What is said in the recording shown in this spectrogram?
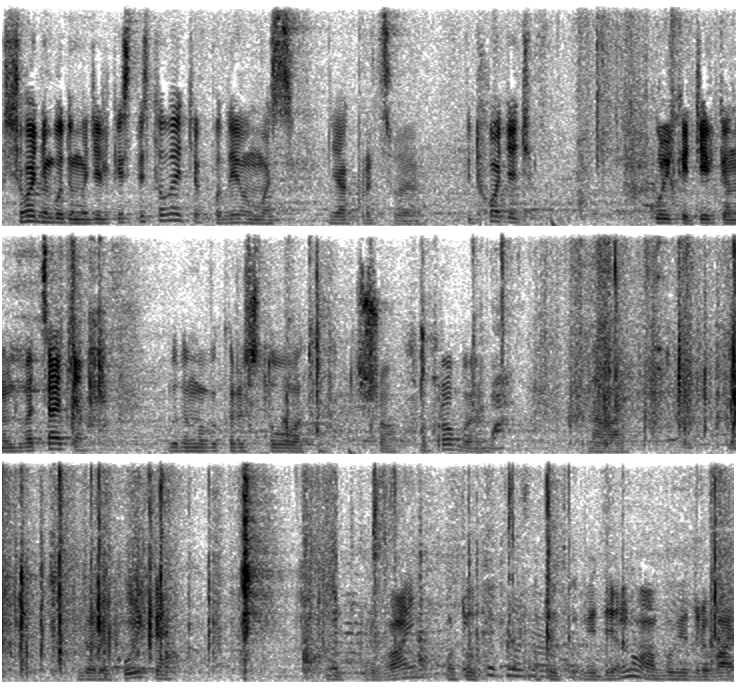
Сьогодні будемо тільки з пістолетів, подивимось, як працює. Підходять кульки тільки 0,20. Будемо використовувати. Що, попробуємо? Да. Давай. Бери кульки. Відкривай. Отут, Тут отут відрі... ну або відривай.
